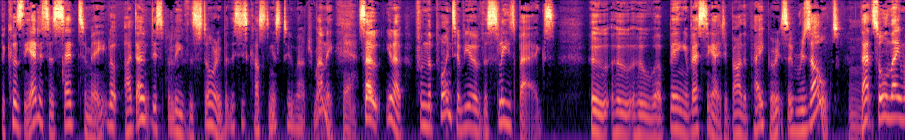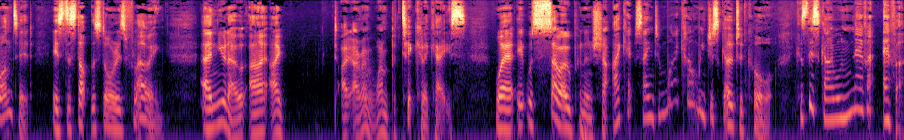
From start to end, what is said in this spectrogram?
because the editor said to me, "Look, I don't disbelieve the story, but this is costing us too much money." Yeah. So you know, from the point of view of the sleazebags who who who were being investigated by the paper, it's a result. Hmm. That's all they wanted is to stop the stories flowing. And you know, I, I I, I remember one particular case where it was so open and shut. I kept saying to him, "Why can't we just go to court? Because this guy will never ever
